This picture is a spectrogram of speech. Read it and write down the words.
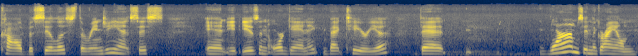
called Bacillus thuringiensis and it is an organic bacteria that worms in the ground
